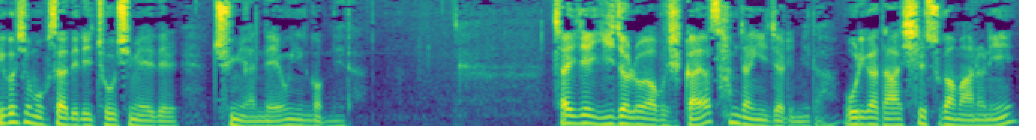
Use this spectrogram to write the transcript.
이것이 목사들이 조심해야 될 중요한 내용인 겁니다. 자, 이제 2절로 가보실까요? 3장 2절입니다. 우리가 다 실수가 많으니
